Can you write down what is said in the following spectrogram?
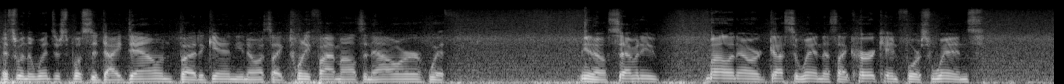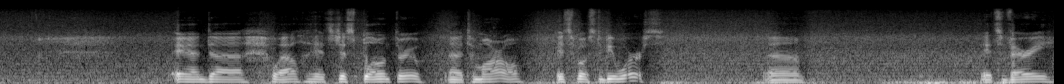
That's when the winds are supposed to die down. But again, you know, it's like 25 miles an hour with you know 70 mile an hour gusts of wind that's like hurricane force winds and uh, well it's just blowing through uh, tomorrow it's supposed to be worse um, it's very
